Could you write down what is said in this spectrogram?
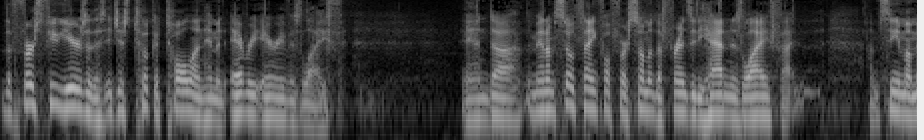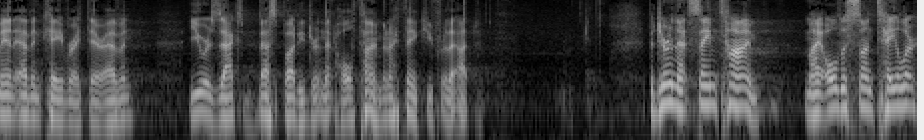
the first few years of this, it just took a toll on him in every area of his life. And uh, man, I'm so thankful for some of the friends that he had in his life. I, I'm seeing my man Evan Cave right there. Evan, you were Zach's best buddy during that whole time, and I thank you for that. But during that same time, my oldest son Taylor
